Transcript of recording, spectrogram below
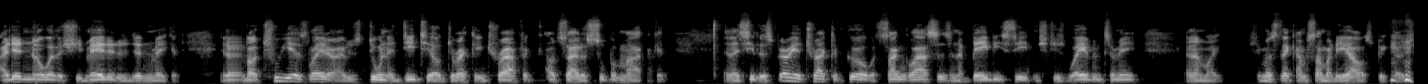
I didn't know whether she'd made it or didn't make it. And about two years later, I was doing a detail directing traffic outside a supermarket. And I see this very attractive girl with sunglasses and a baby seat, and she's waving to me. And I'm like, she must think I'm somebody else because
